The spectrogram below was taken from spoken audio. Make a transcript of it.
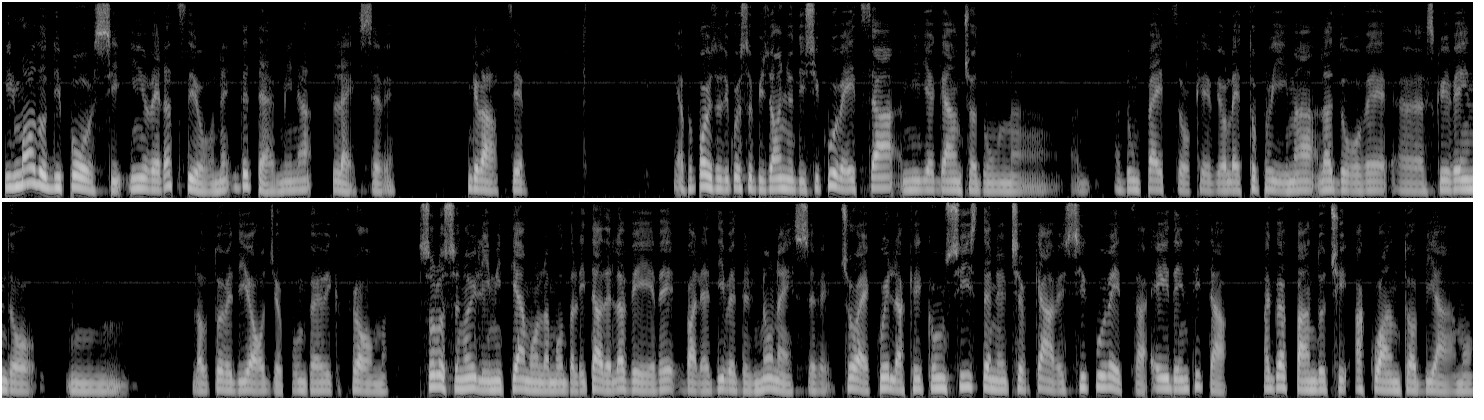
Il modo di porsi in relazione determina l'essere. Grazie. E a proposito di questo bisogno di sicurezza, mi riaggancio ad un, ad un pezzo che vi ho letto prima, laddove eh, scrivendo mh, l'autore di oggi, appunto Eric Fromm, solo se noi limitiamo la modalità dell'avere, vale a dire del non essere, cioè quella che consiste nel cercare sicurezza e identità aggrappandoci a quanto abbiamo,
